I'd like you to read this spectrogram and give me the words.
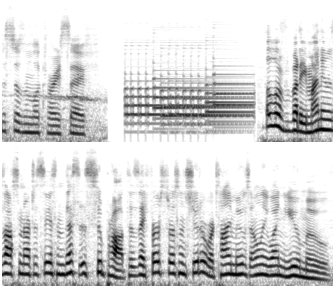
This doesn't look very safe. Hello everybody, my name is Austin Artesius and this is Superhot. This is a first-person shooter where time moves only when you move.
